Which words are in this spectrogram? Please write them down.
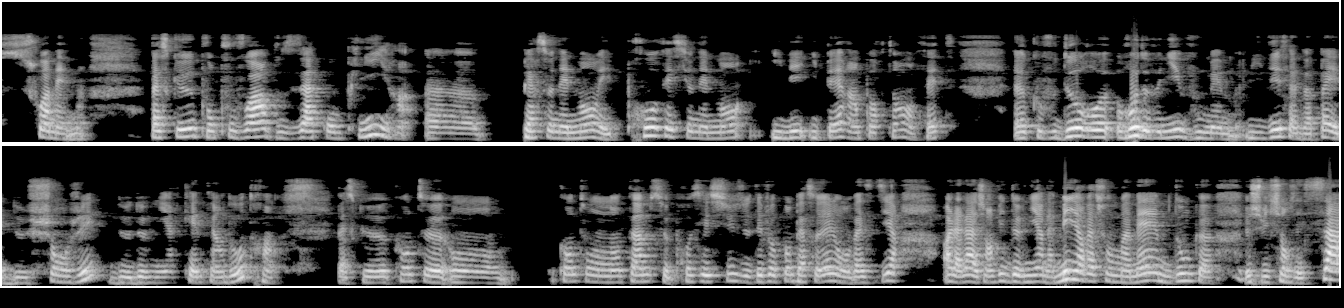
soi-même. parce que pour pouvoir vous accomplir euh, personnellement et professionnellement, il est hyper important en fait euh, que vous redeveniez vous-même. L'idée, ça ne va pas être de changer, de devenir quelqu'un d'autre, parce que quand euh, on quand on entame ce processus de développement personnel, on va se dire oh là là, j'ai envie de devenir la meilleure version de moi-même, donc euh, je vais changer ça,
